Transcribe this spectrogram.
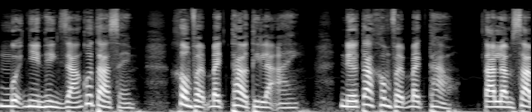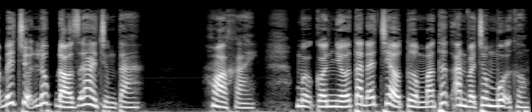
Muội nhìn hình dáng của ta xem, không phải Bạch Thảo thì là ai? Nếu ta không phải Bạch Thảo, ta làm sao biết chuyện lúc đó giữa hai chúng ta? Hoa khai, muội có nhớ ta đã trèo tường mang thức ăn vào cho muội không?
